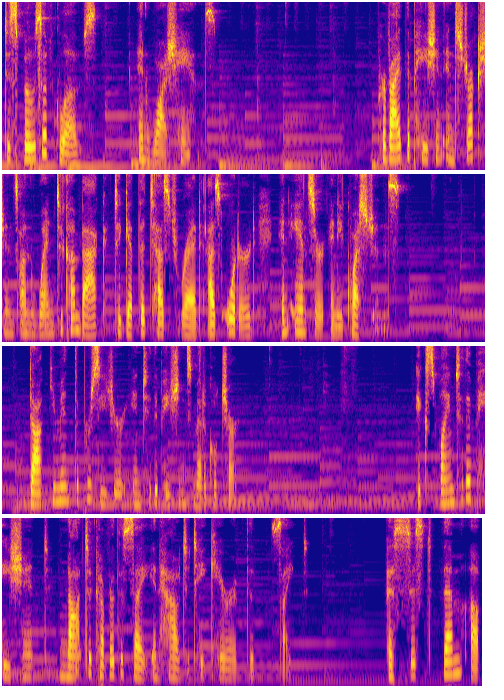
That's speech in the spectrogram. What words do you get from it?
Dispose of gloves and wash hands. Provide the patient instructions on when to come back to get the test read as ordered and answer any questions. Document the procedure into the patient's medical chart. Explain to the patient not to cover the site and how to take care of the site. Assist them up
